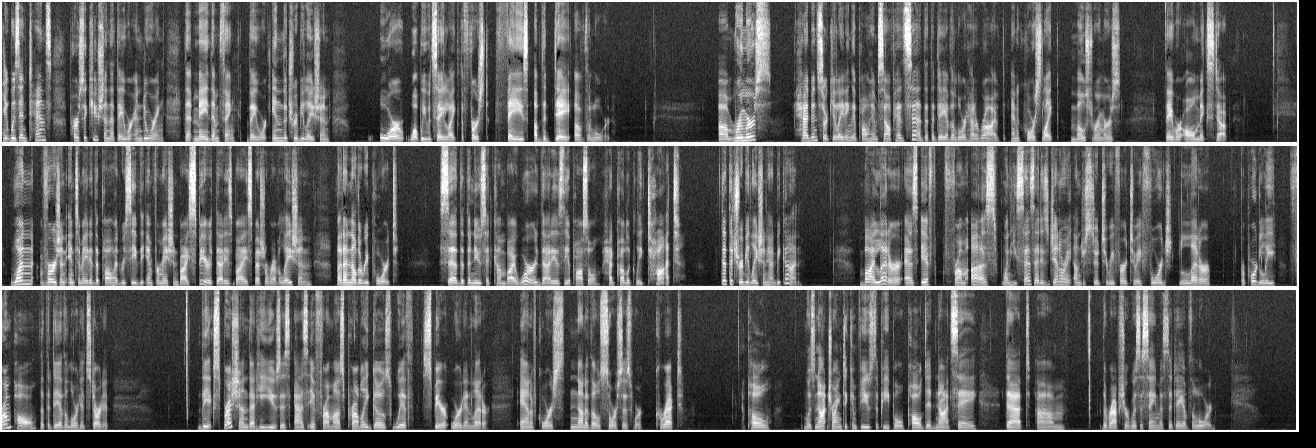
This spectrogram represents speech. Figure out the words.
It was intense persecution that they were enduring that made them think they were in the tribulation or what we would say like the first phase of the day of the Lord. Um, rumors had been circulating that Paul himself had said that the day of the Lord had arrived. And of course, like most rumors, they were all mixed up. One version intimated that Paul had received the information by spirit, that is, by special revelation, but another report said that the news had come by word, that is, the apostle had publicly taught that the tribulation had begun. By letter, as if from us, when he says that, is generally understood to refer to a forged letter purportedly from Paul that the day of the Lord had started. The expression that he uses, as if from us, probably goes with spirit, word, and letter. And of course, none of those sources were correct. Paul was not trying to confuse the people. Paul did not say that um, the rapture was the same as the day of the Lord.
